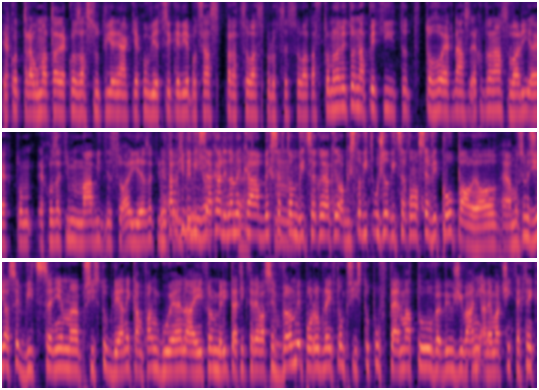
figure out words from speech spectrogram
jako traumata, jako zasutý a nějaké jako věci, které je potřeba zpracovat, zprocesovat. A v tomhle mi to napětí to, toho, jak, nás, jako to nás valí a jak to jako zatím má být něco a je zatím Mně tam chybí víc nějaká dynamika, abych se v tom víc jako nějaký, abych to víc užil, víc se v tom vlastně vykoupal, jo. Já musím říct, že asi víc cením přístup Diany Kamfan Nguyen a její film Milí tati, který je vlastně Hmm. velmi podobný v tom přístupu, v tématu, ve využívání animačních technik.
